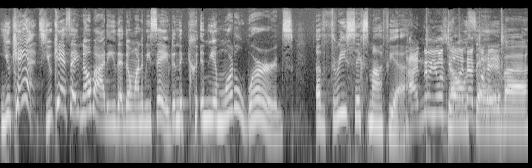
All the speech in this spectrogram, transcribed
you can't. You can't save nobody that don't want to be saved. In the in the immortal words of Three Six Mafia, I knew you was don't going there. Go ahead. save her.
